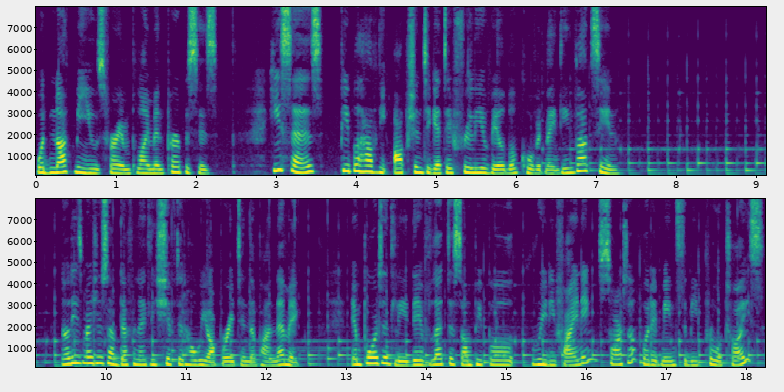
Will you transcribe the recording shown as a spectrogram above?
would not be used for employment purposes. He says people have the option to get a freely available COVID 19 vaccine. Now, these measures have definitely shifted how we operate in the pandemic. Importantly, they've led to some people redefining, sort of, what it means to be pro choice,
